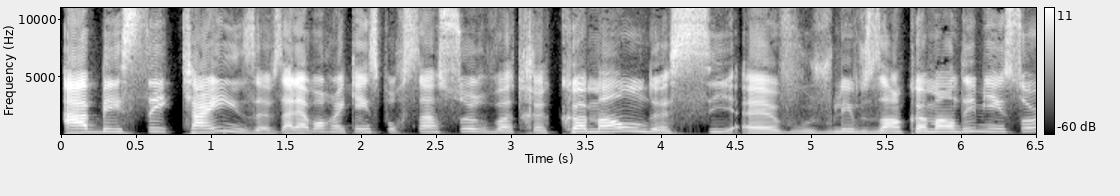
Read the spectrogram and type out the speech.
ABC15. Vous allez avoir un 15% sur votre commande si euh, vous voulez vous en commander, bien sûr.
